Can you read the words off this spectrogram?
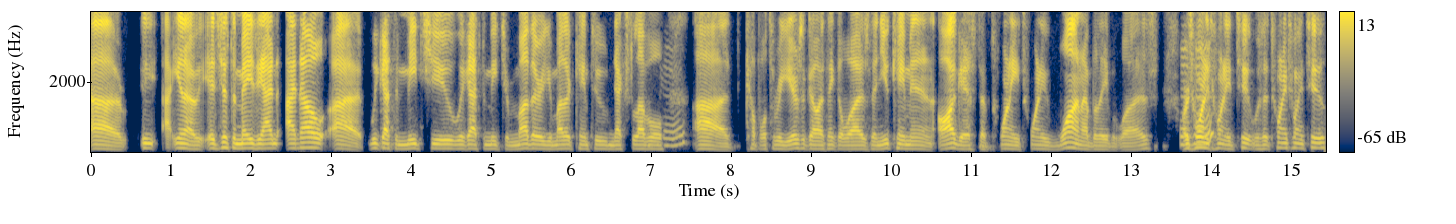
a, uh, you know, it's just amazing. I I know uh, we got to meet you. We got to meet your mother. Your mother came to Next Level mm-hmm. uh, a couple three years ago, I think it was. Then you came in in August of 2021, I believe it was, or mm-hmm. 2022. Was it 2022?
